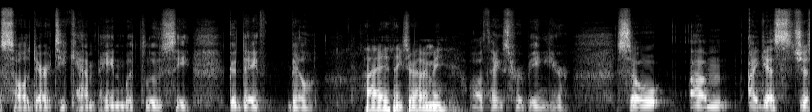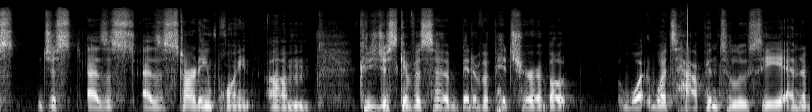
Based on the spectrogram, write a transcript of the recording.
Solidarity campaign with Lucy. Good day, Bill. Hi, thanks for having me. Oh, thanks for being here. So, um, I guess just just as a as a starting point, um, could you just give us a bit of a picture about what what's happened to Lucy and a,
